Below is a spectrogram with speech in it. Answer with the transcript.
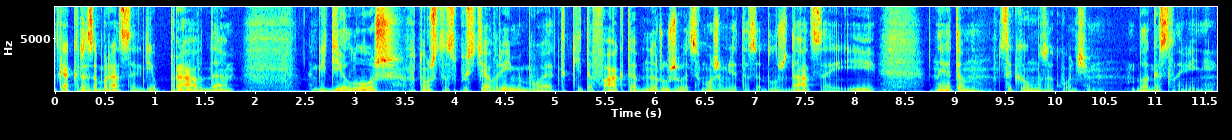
как разобраться, где правда, где ложь, потому что спустя время бывают какие-то факты обнаруживаются, можем где-то заблуждаться, и на этом цикл мы закончим. Благословений.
